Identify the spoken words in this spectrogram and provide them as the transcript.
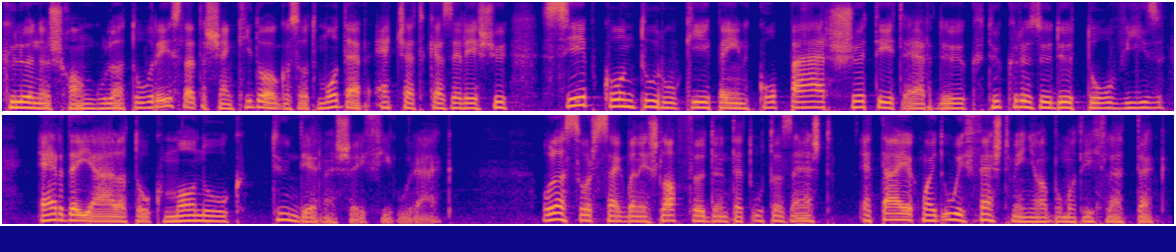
Különös hangulatú, részletesen kidolgozott modern ecsetkezelésű, szép kontúrú képein kopár, sötét erdők, tükröződő tóvíz, erdei állatok, manók, tündérmesei figurák. Olaszországban és Lapföldön tett utazást, e tájak majd új festményalbumot ihlettek.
